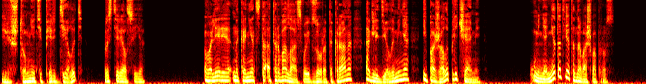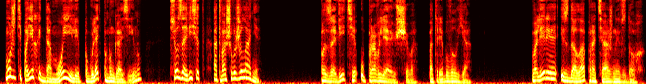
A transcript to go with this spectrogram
«И что мне теперь делать?» — растерялся я. Валерия наконец-то оторвала свой взор от экрана, оглядела меня и пожала плечами. «У меня нет ответа на ваш вопрос. Можете поехать домой или погулять по магазину. Все зависит от вашего желания». «Позовите управляющего», — потребовал я. Валерия издала протяжный вздох.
